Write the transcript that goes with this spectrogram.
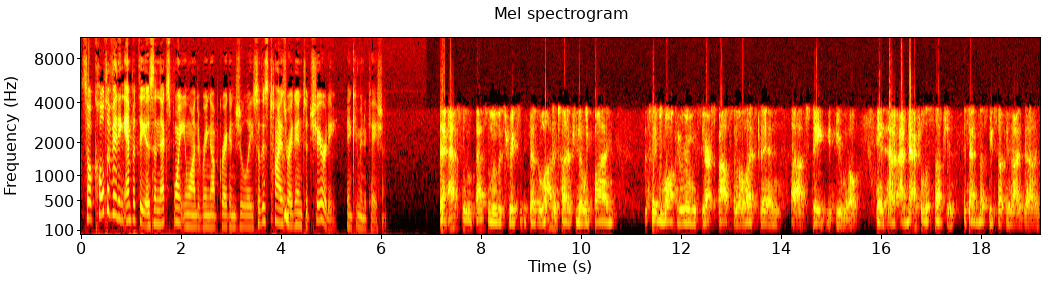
So cultivating empathy is the next point you wanted to bring up, Greg and Julie. So this ties right into charity in communication. Yeah, absolutely, absolutely, Teresa. Because a lot of times, you know, we find, say, we walk in a room, we see our spouse in a less than uh, state, if you will, and uh, our, our natural assumption is that it must be something I've done.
